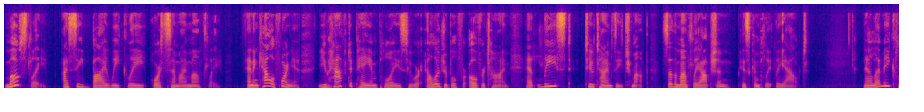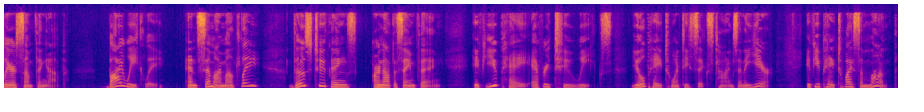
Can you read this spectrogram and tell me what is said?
Mostly, I see biweekly or semi monthly. And in California, you have to pay employees who are eligible for overtime at least two times each month, so the monthly option is completely out. Now, let me clear something up. Biweekly and semi monthly, those two things are not the same thing. If you pay every two weeks, you'll pay 26 times in a year. If you pay twice a month,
